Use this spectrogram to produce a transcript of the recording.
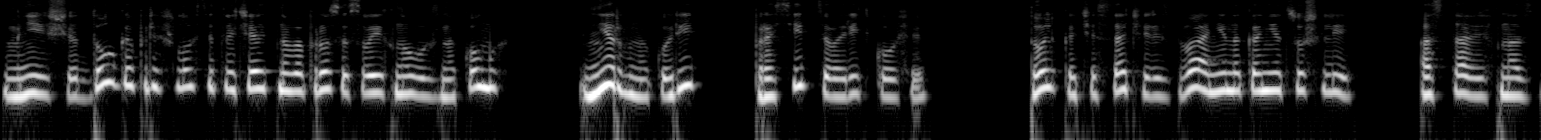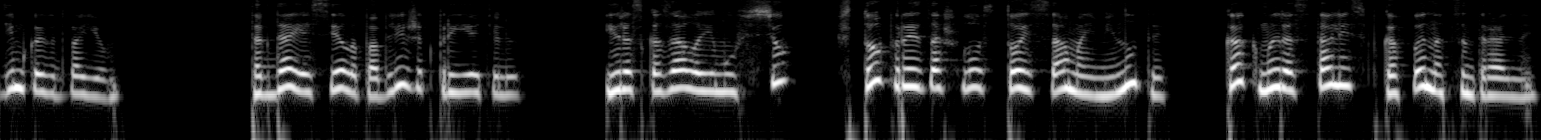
Мне еще долго пришлось отвечать на вопросы своих новых знакомых, нервно курить, просить заварить кофе. Только часа через два они наконец ушли, оставив нас с Димкой вдвоем. Тогда я села поближе к приятелю и рассказала ему все, что произошло с той самой минуты, как мы расстались в кафе на Центральной.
